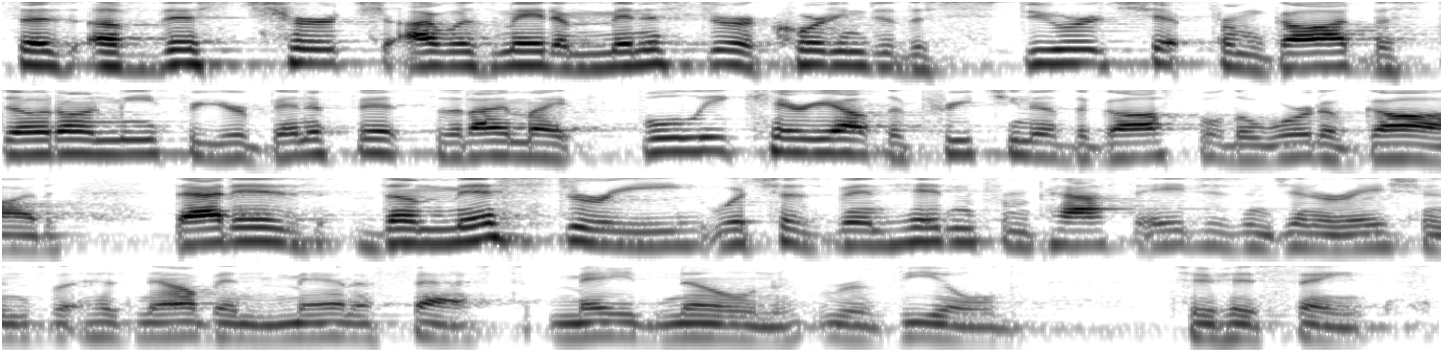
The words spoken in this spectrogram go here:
says, Of this church I was made a minister according to the stewardship from God bestowed on me for your benefit, so that I might fully carry out the preaching of the gospel, the word of God. That is the mystery which has been hidden from past ages and generations, but has now been manifest, made known, revealed to his saints.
